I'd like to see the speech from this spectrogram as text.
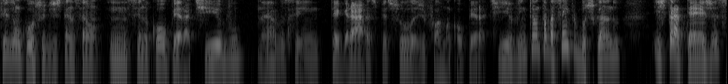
Fiz um curso de extensão em ensino cooperativo, né? você integrar as pessoas de forma cooperativa. Então, eu estava sempre buscando estratégias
